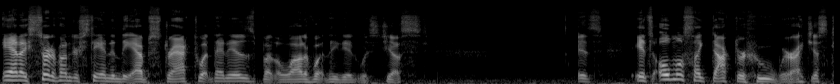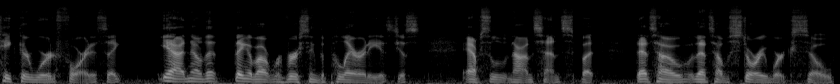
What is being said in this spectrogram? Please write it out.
And I sort of understand in the abstract what that is, but a lot of what they did was just it's it's almost like Doctor Who, where I just take their word for it. It's like, yeah, no, that thing about reversing the polarity is just absolute nonsense. But that's how that's how the story works. So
